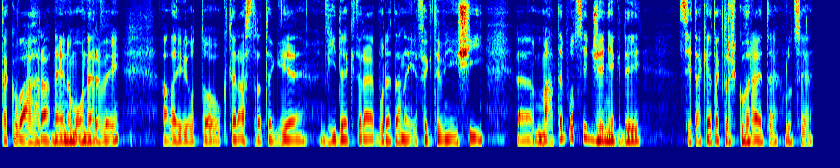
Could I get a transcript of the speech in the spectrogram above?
taková hra, nejenom o nervy, ale i o to, která strategie výjde, která bude ta nejefektivnější. Eh, máte pocit, že někdy si také tak trošku hrajete, Lucie?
